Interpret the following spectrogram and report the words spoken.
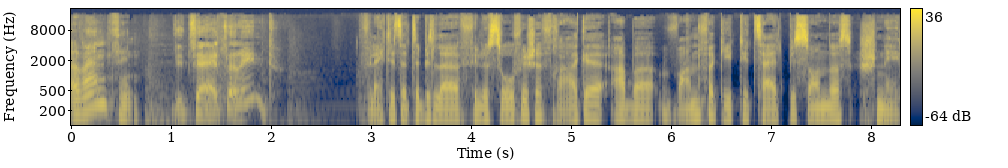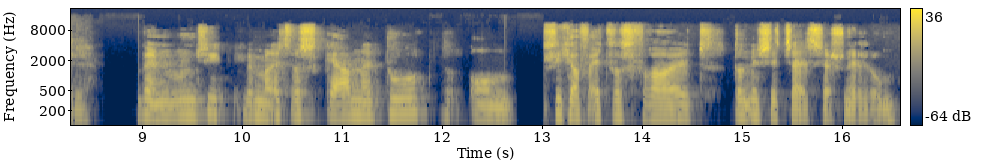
ein Wahnsinn. Die Zeit verrinnt. Vielleicht ist jetzt ein bisschen eine philosophische Frage, aber wann vergeht die Zeit besonders schnell? Wenn man sich, wenn man etwas gerne tut und sich auf etwas freut, dann ist die Zeit sehr schnell um.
